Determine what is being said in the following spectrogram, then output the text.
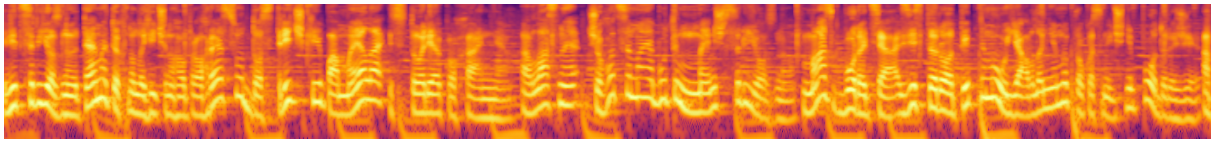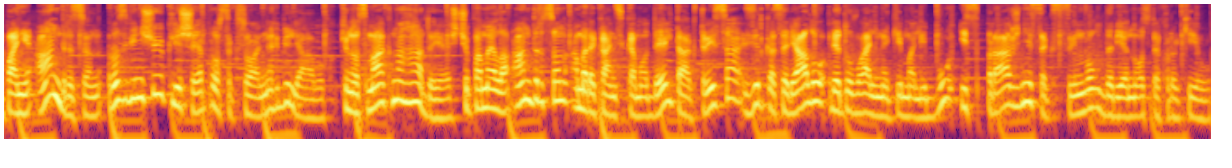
Від серйозної теми технологічного прогресу до стрічки Памела Історія кохання. А власне, чого це має бути менш серйозно? Маск бореться зі стереотипними уявленнями про космічні подорожі. А пані Андерсон розвінчує кліше про сексуальних білявок. Кіносмак нагадує, що Памела Андерсон американська модель та актриса, зірка серіалу Рятувальники Малібу і справжній секс-символ 90-х років.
